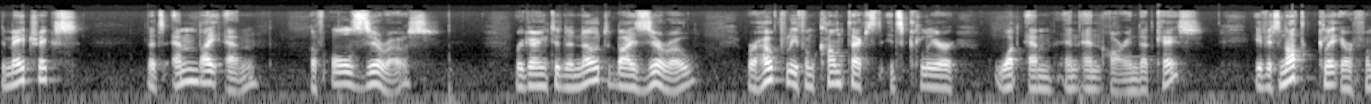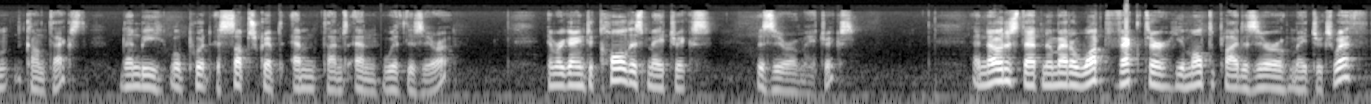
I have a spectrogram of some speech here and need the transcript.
the matrix that's m by n of all zeros, we're going to denote by 0, where hopefully from context it's clear what m and n are in that case. If it's not clear from context, then we will put a subscript m times n with the 0. And we're going to call this matrix the zero matrix. And notice that no matter what vector you multiply the zero matrix with,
